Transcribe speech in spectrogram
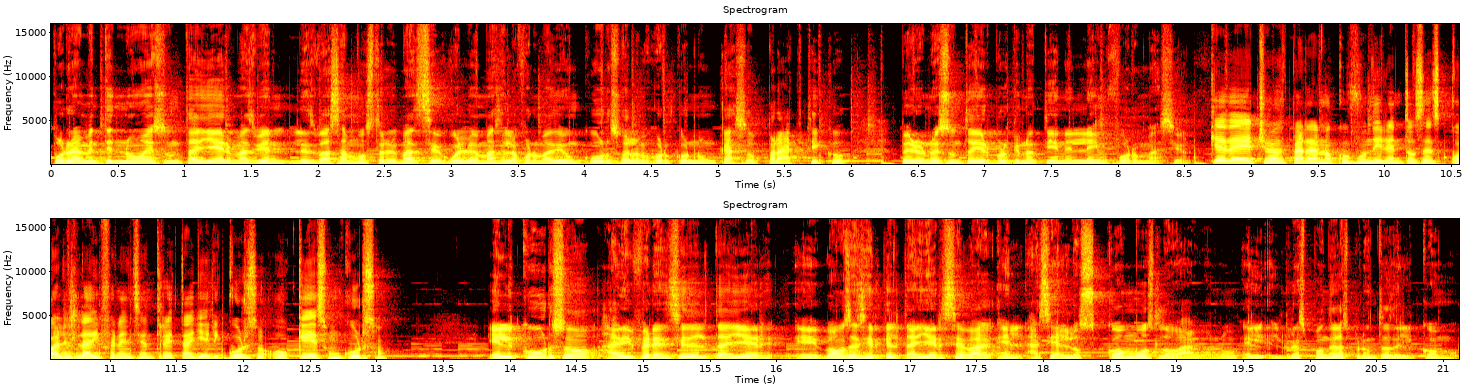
pues realmente no es un taller, más bien les vas a mostrar, más, se vuelve más en la forma de un curso, a lo mejor con un caso práctico, pero no es un taller porque no tienen la información. Que de hecho, para no confundir entonces, ¿cuál es la diferencia entre taller y curso? ¿O qué es un curso? El curso, a diferencia del taller, eh, vamos a decir que el taller se va hacia los cómo lo hago, ¿no? Responde a las preguntas del cómo.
